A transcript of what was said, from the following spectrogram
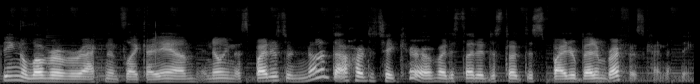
Being a lover of arachnids like I am, and knowing that spiders are not that hard to take care of, I decided to start this spider bed and breakfast kind of thing.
